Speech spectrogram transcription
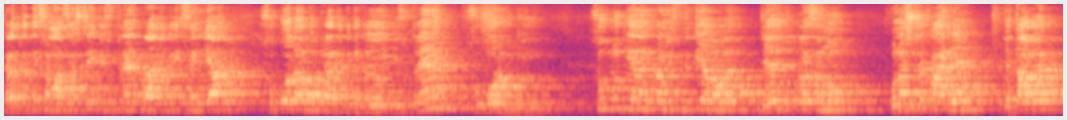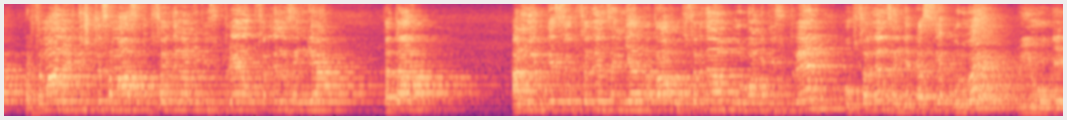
कृतति समासस्य इति सूत्रेण प्रातिपदिक संज्ञा सुपो धातु प्रातिपदिकयो इति सूत्रेण सुपो लुकी स्थितिः अभवत्। ज्येष्ठ प्लस पुनश्च कार्यं यथावत् प्रथमा निर्दिष्ट समास उपसर्जनम् इति सूत्रेण उपसर्जन संज्ञा तथा अनु इत्यस्य उपसर्जन संज्ञा तथा उपसर्जनं पूर्वम् इति सूत्रेण उपसर्जन संज्ञकस्य पूर्व प्रयोगे।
